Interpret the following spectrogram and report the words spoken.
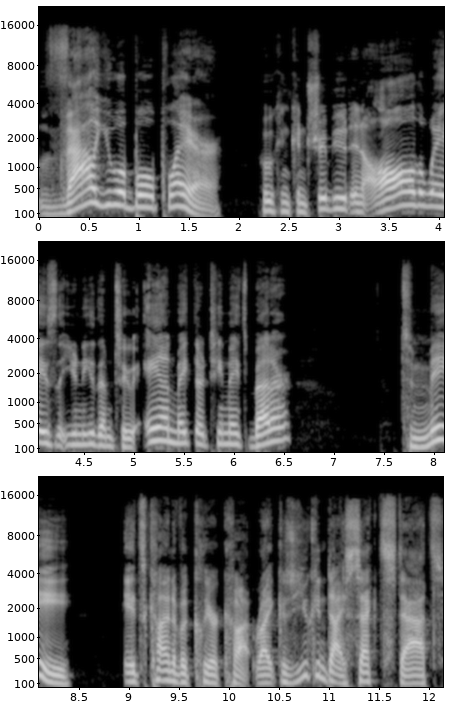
valuable player who can contribute in all the ways that you need them to and make their teammates better, to me, it's kind of a clear cut, right? Because you can dissect stats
